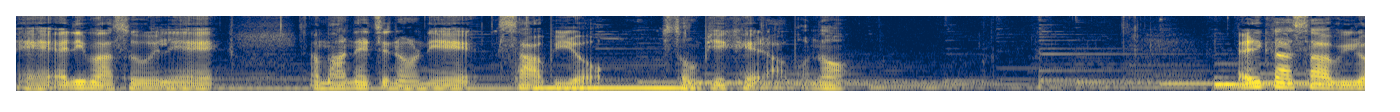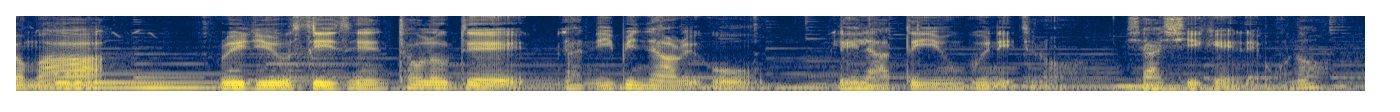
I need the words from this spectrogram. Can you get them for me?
အဲအဲ့ဒီမှာဆိုရင်လည်းအမနဲ့ကျွန်တော်နဲ့စပြီးတော့စုံဖြစ်ခဲ့တာပေါ့နော်အဲ့ဒီကစပြီးတော့မှရေဒီယိုအစီအစဉ်ထုတ်လုပ်တဲ့ဤပညာတွေကိုလေ့လာသင်ယူခွင့်နေကျွန်တော်ရရှိခဲ့တယ်ပေါ့နော်ပြီး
